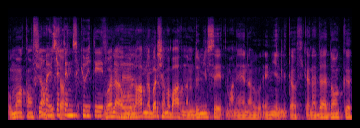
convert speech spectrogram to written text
au moins confiant فما certaine sécurité voilà ولعبنا برشا مع بعضنا من 2007 معناها أنا وامين اللي توا في كندا. donc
